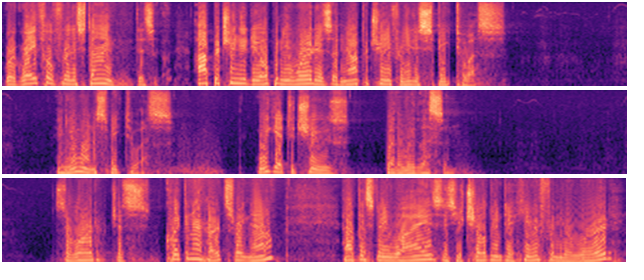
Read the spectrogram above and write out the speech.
we're grateful for this time. This opportunity to open your Word is an opportunity for you to speak to us and you want to speak to us. We get to choose whether we listen. So, Lord, just quicken our hearts right now. Help us to be wise as your children to hear from your word,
